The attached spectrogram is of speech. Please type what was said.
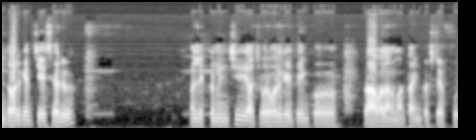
ఇంతవరకు అయితే చేశారు. మళ్ళీ ఇక్కడ నుంచి ఆ చివరి వరకు అయితే ఇంకో రావాలన్నమాట ఇంకో స్టెప్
